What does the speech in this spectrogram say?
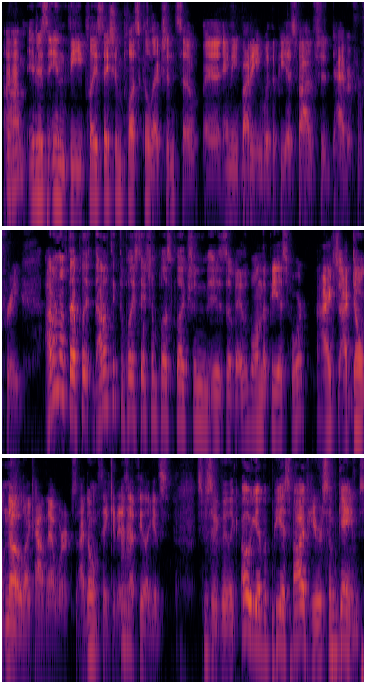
Um, it is in the PlayStation Plus collection, so uh, anybody with a PS5 should have it for free. I don't know if that play, I don't think the PlayStation Plus collection is available on the PS4. I actually I don't know like how that works. I don't think it is. Mhm. I feel like it's specifically like, oh, you have a PS5. Here's some games.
